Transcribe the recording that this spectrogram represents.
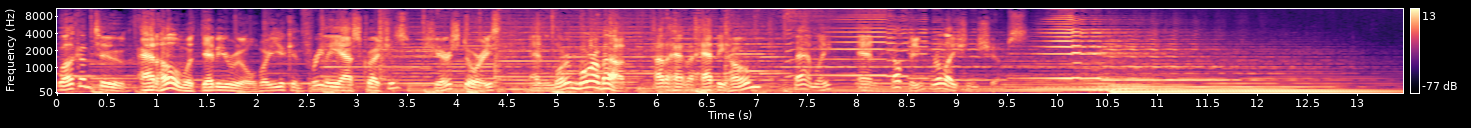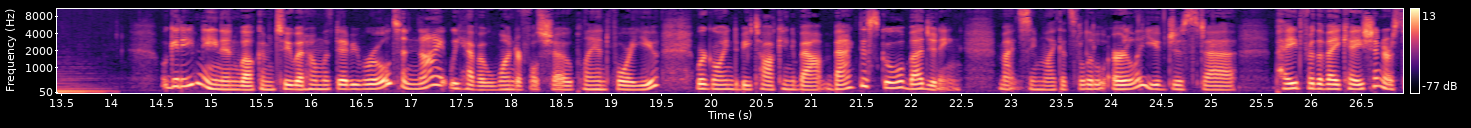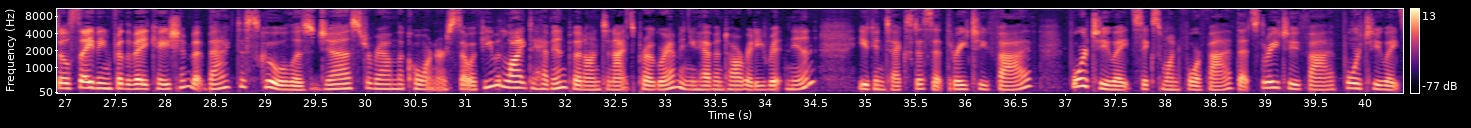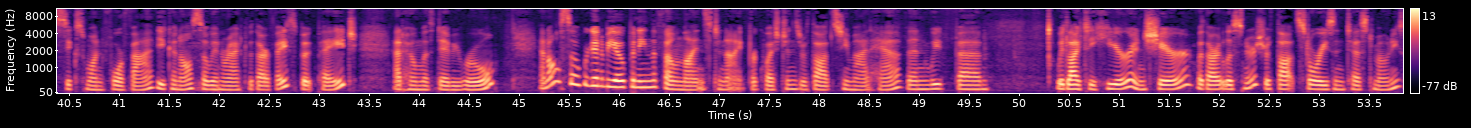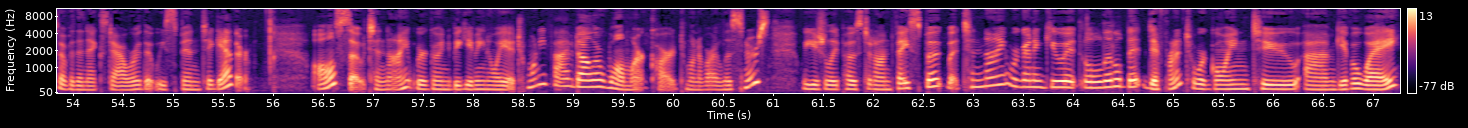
Welcome to At Home with Debbie Rule, where you can freely ask questions, share stories, and learn more about how to have a happy home, family, and healthy relationships. Well, good evening and welcome to At Home with Debbie Rule. Tonight we have a wonderful show planned for you. We're going to be talking about back to school budgeting. Might seem like it's a little early. You've just uh, paid for the vacation or still saving for the vacation, but back to school is just around the corner. So if you would like to have input on tonight's program and you haven't already written in, you can text us at 325 428 6145. That's 325 428 6145. You can also interact with our Facebook page at Home with Debbie Rule. And also, we're going to be opening the phone lines tonight for questions or thoughts you might have. And we've. Uh, We'd like to hear and share with our listeners your thoughts, stories, and testimonies over the next hour that we spend together. Also, tonight we're going to be giving away a $25 Walmart card to one of our listeners. We usually post it on Facebook, but tonight we're going to do it a little bit different. We're going to um, give away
